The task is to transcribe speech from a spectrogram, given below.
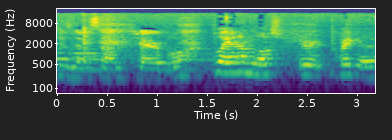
This is gonna sound terrible. Play it on low, or er, regular.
